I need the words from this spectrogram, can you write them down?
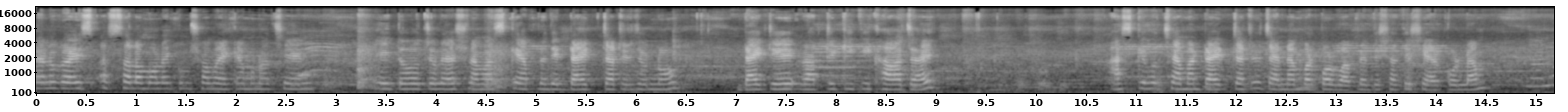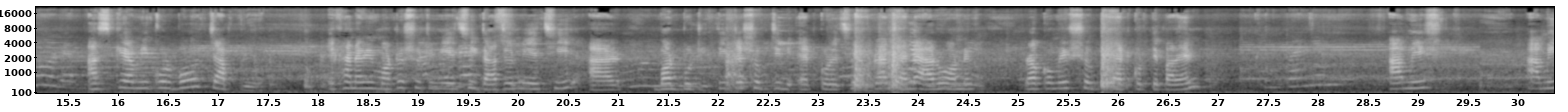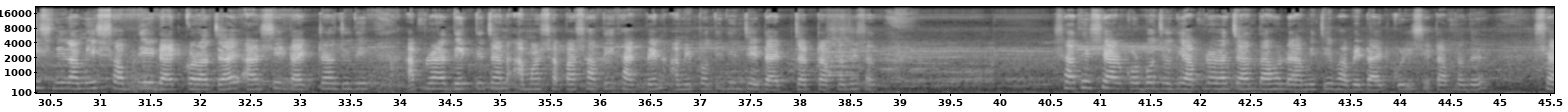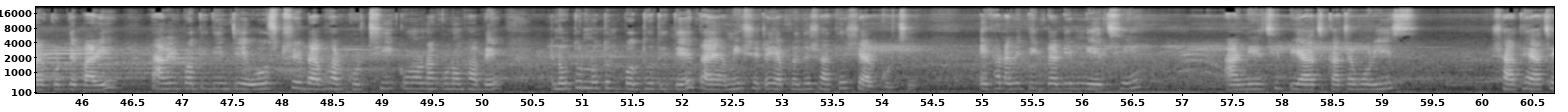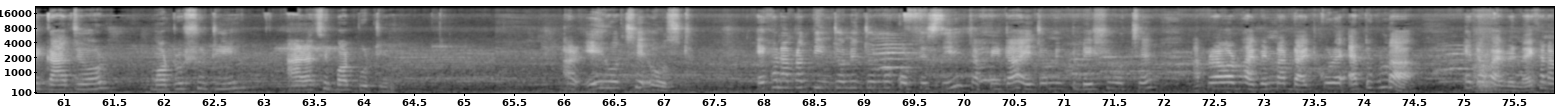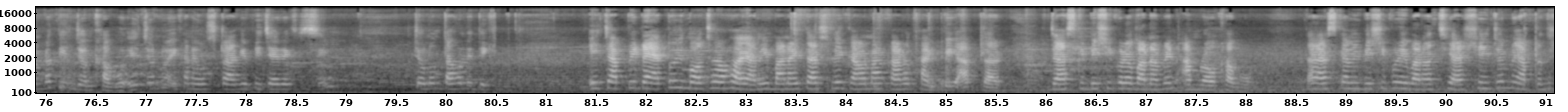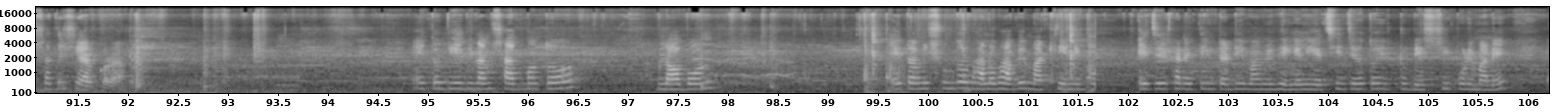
Hello guys আসসালামু আলাইকুম সবাই। কেমন আছেন? এই তো চলে আসলাম আজকে আপনাদের ডায়েট চার্টের জন্য। ডায়েটে রাত্রে কি কি খাওয়া যায়? আজকে হচ্ছে আমার ডায়েট চার্টের চার নাম্বার পর্ব আপনাদের সাথে শেয়ার করলাম। আজকে আমি করব চাপড়ি। এখানে আমি মটরশুঁটি নিয়েছি, গাজর নিয়েছি আর বটবুটি। তিনটা সবজি অ্যাড করেছি। আপনারা চাইলে আরও অনেক রকমের সবজি অ্যাড করতে পারেন। আমিষ আমিষ, নিরামিষ সব দিয়ে ডায়েট করা যায়। আর সেই ডায়েটটা যদি আপনারা দেখতে চান, আমার সাথেই থাকবেন। আমি প্রতিদিন যে ডায়েট চার্টটা আপনাদের সাথে সাথে শেয়ার করব। যদি আপনারা চান, তাহলে আমি যেভাবে ডায়েট করি, সেটা আপনাদের শেয়ার করতে পারি। আমি প্রতিদিন যে ওস্ট্রে ব্যবহার করছি, কোনো না কোনোভাবে নতুন নতুন পদ্ধতিতে, তাই আমি সেটাই আপনাদের সাথে শেয়ার করছি। এখানে আমি তিনটা ডিম নিয়েছি। আর নিয়েছি পেঁয়াজ, কাঁচামরিচ সাথে আছে গাজর, মটরশুঁটি আর আছে বটবুটি। আর এই হচ্ছে ওস্ট। এখানে আমরা তিনজনের জন্য করতেছি চাকরিটা এই জন্য একটু বেশি হচ্ছে। আপনারা আবার ভাইবেন না, ডায়েট করে এতগুলা? এটা ভাইবেন না, এখানে আমরা তিনজন খাব। এই জন্য এখানে ওস্টটা আগে ভিজায় রেখেছি। চলুন তাহলে দেখি। এই চাপড়িটা এতই মজা হয়, আমি বানাইতে আসলে কারও না কারও থাকবে আপনার যে আজকে বেশি করে বানাবেন, আমরাও খাব। তাই আজকে আমি বেশি করে বানাচ্ছি, আর সেই জন্যই আপনাদের সাথে শেয়ার করা। এই তো দিয়ে দিলাম স্বাদ মতো লবণ। তো আমি সুন্দর ভালোভাবে মাখিয়ে নিব। এই যে এখানে তিনটা ডিম আমি ভেঙে নিয়েছি, যেহেতু একটু বেশি পরিমাণে,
